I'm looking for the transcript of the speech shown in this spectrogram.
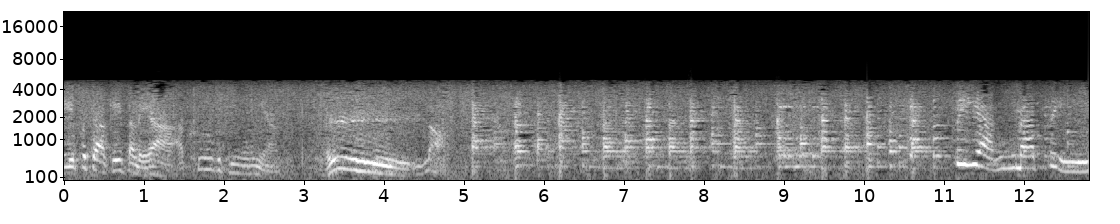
谁不得给得来啊？可不进我娘儿啦！谁呀？你妈谁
